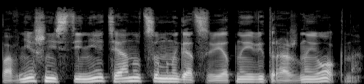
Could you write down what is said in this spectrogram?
По внешней стене тянутся многоцветные витражные окна.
